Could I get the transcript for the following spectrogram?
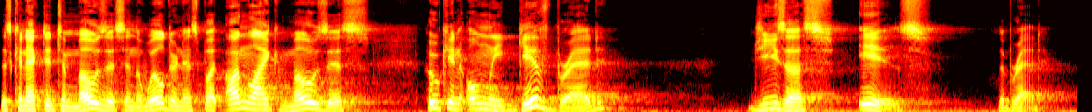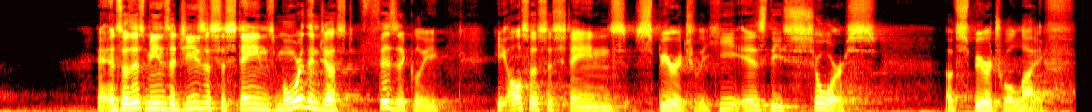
This connected to Moses in the wilderness, but unlike Moses, who can only give bread, Jesus is the bread. And so this means that Jesus sustains more than just physically, he also sustains spiritually. He is the source of spiritual life.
